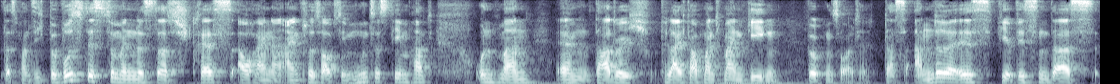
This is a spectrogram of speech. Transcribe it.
dass man sich bewusst ist zumindest, dass Stress auch einen Einfluss aufs Immunsystem hat und man ähm, dadurch vielleicht auch manchmal entgegenwirken sollte. Das andere ist, wir wissen, dass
